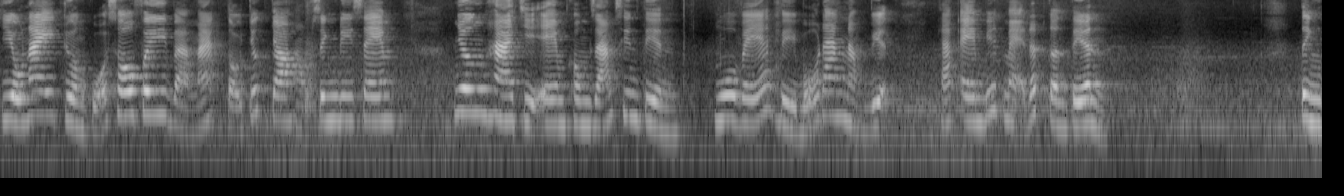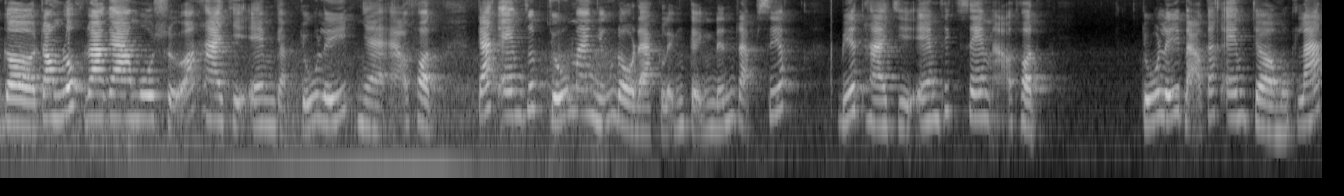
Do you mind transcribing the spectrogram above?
Chiều nay, trường của Sophie và Mark tổ chức cho học sinh đi xem. Nhưng hai chị em không dám xin tiền mua vé vì bố đang nằm viện. Các em biết mẹ rất cần tiền. Tình cờ trong lúc ra ga mua sữa, hai chị em gặp chú Lý, nhà ảo thuật. Các em giúp chú mang những đồ đạc lĩnh kỉnh đến rạp xiếc Biết hai chị em thích xem ảo thuật. Chú Lý bảo các em chờ một lát,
